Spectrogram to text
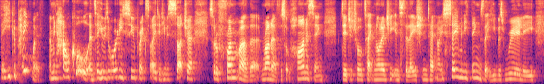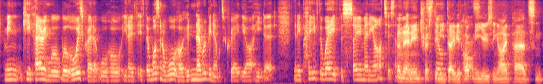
that he could paint with. I mean, how cool. And so he was already super excited. He was such a sort of front runner, runner for sort of harnessing digital technology, installation technology, so many things that he was really, I mean, Keith Haring will, will always credit Warhol. You know, if, if there wasn't a Warhol, he'd never been able to create the art he did. You know, he paved the way for so many artists. And I then, interestingly, David. Hockney using iPads, and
